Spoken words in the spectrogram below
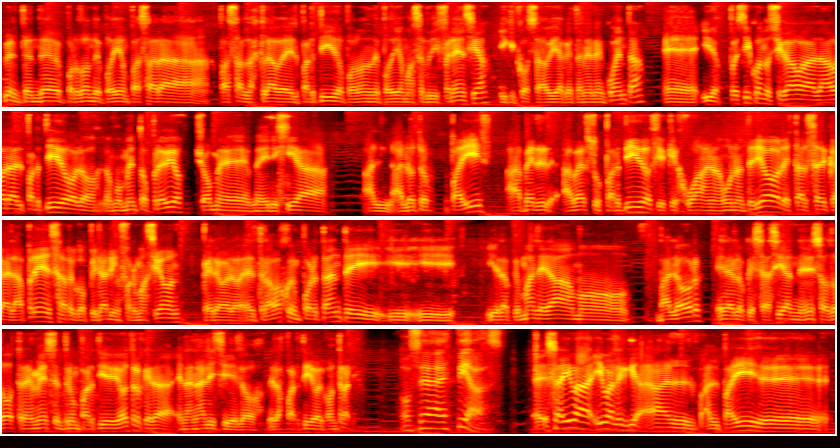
entender por dónde podían pasar a pasar las claves del partido, por dónde podíamos hacer diferencia y qué cosas había que tener en cuenta. Eh, y después sí, cuando llegaba la hora del partido, los, momentos previos, yo me, dirigía al, otro país a ver, a ver sus partidos, si es que jugaban alguno anterior, estar cerca de la prensa, recopilar información, pero el trabajo importante y, y, lo que más le dábamos valor era lo que se hacían en esos dos, tres meses entre un partido y otro, que era el análisis de los partidos del contrario. O sea, espiabas. Esa iba, iba al, país de,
